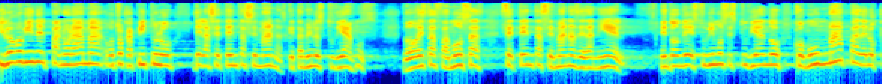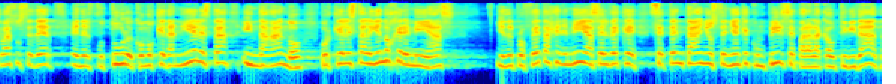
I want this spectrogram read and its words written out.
Y luego viene el panorama, otro capítulo de las 70 semanas, que también lo estudiamos, ¿no? Estas famosas 70 semanas de Daniel en donde estuvimos estudiando como un mapa de lo que va a suceder en el futuro y como que Daniel está indagando porque él está leyendo Jeremías y en el profeta Jeremías él ve que 70 años tenían que cumplirse para la cautividad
